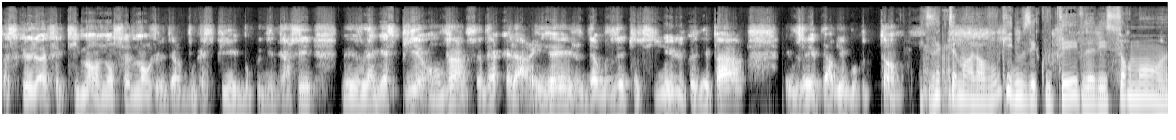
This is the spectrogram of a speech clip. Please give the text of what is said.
parce que là, effectivement, non seulement, je veux dire, vous gaspillez beaucoup d'énergie, mais vous la gaspillez en vain. C'est-à-dire qu'à l'arrivée, je veux dire, vous êtes aussi nul qu'au départ et vous avez perdu beaucoup de temps. Exactement. Alors, vous qui nous écoutez, vous avez sûrement euh,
